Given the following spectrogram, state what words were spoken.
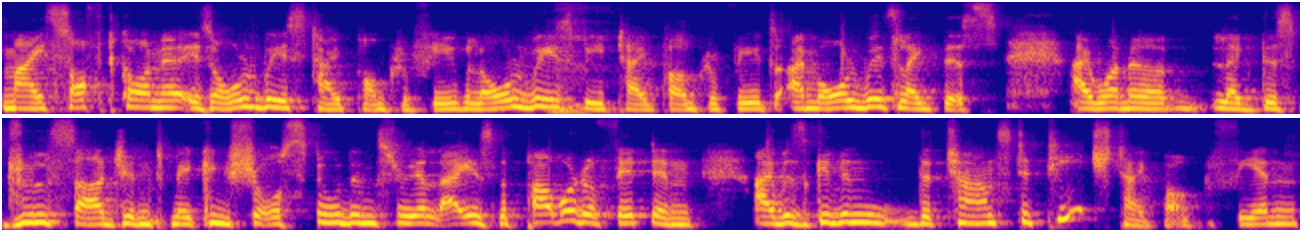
my soft corner is always typography will always be typography. It's, i'm always like this. I want to like this drill sergeant making sure students realize the power of it. And i was given the chance to teach typography. And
